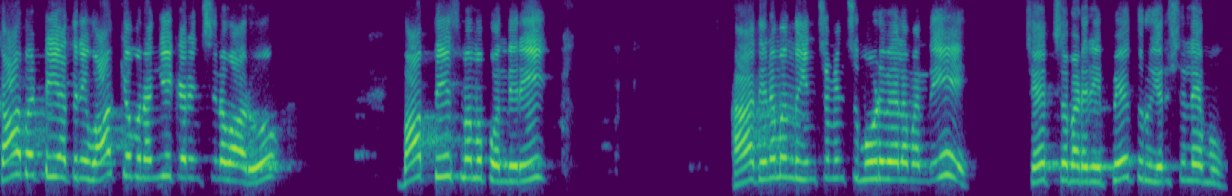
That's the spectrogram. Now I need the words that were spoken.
కాబట్టి అతని వాక్యమును అంగీకరించిన వారు బాప్తిస్మము పొందిరి. ఆ దినమందు ఇంచుమించు మూడు వేల మంది చేర్చబడిరి. పేతురు ఎరుసలేము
